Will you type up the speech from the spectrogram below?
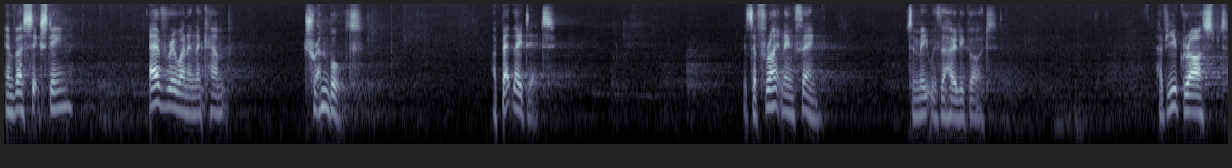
in verse 16? everyone in the camp trembled. I bet they did. It's a frightening thing to meet with the Holy God. Have you grasped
